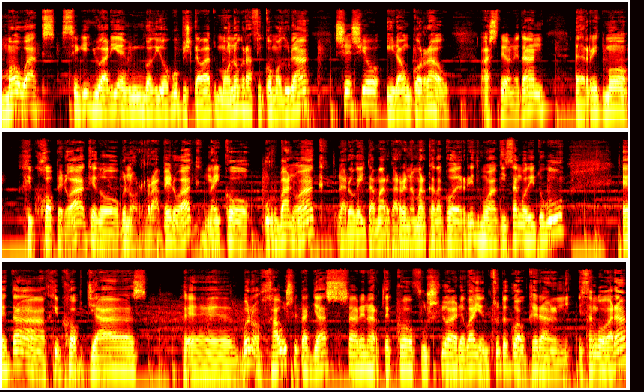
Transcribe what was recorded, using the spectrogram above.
Mowax zigiluari emingo diogu pixka bat monografiko modura sesio iraunkorrau. Aste honetan, ritmo hip-hoperoak edo, bueno, raperoak, nahiko urbanoak, laro gehieta margarren amarkadako erritmoak izango ditugu, eta hip-hop jazz, e, bueno, house eta jazzaren arteko fusioa ere bai entzuteko aukeran izango gara,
